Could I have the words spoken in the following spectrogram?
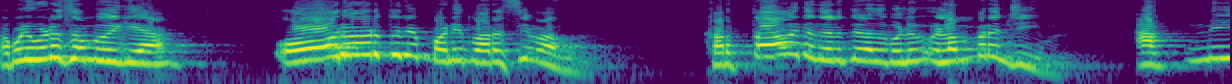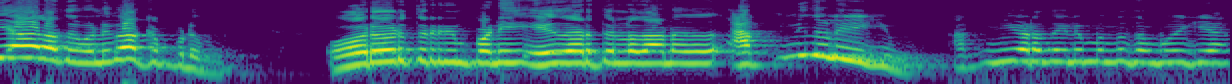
അപ്പോൾ ഇവിടെ സംഭവിക്കുക ഓരോരുത്തരും പണി പരസ്യമാകും. കർത്താവിന്റെ ദിനത്തിൽ അത് വിളി വിളംബരം ചെയ്യും. അഗ്നിയാൽ അത് വെളിവാക്കപ്പെടും. ഓരോരുത്തരുടെയും പണി ഏത് തരത്തിലുള്ളതാണ്? അഗ്നി തെളിയിക്കും. അഗ്നി കടന്നതിലും എന്ത് സംഭവിക്കുക?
